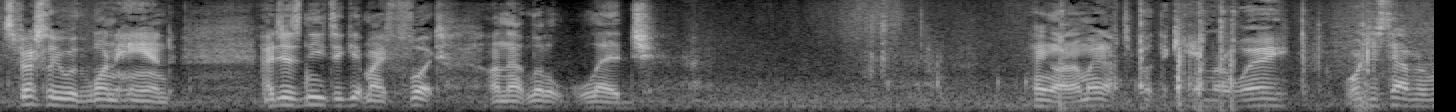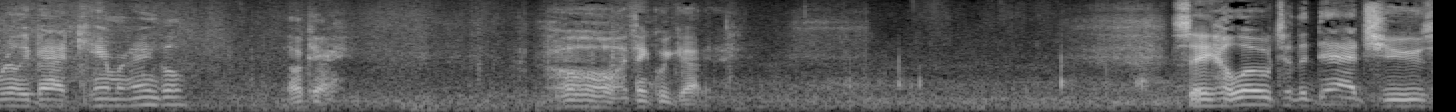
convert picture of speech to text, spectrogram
especially with one hand. I just need to get my foot on that little ledge. Hang on, I might have to put the camera away or just have a really bad camera angle. Okay. Oh, I think we got it. Say hello to the dad shoes.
